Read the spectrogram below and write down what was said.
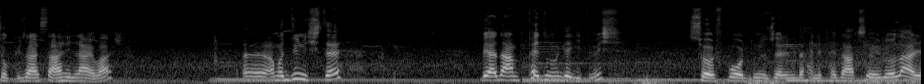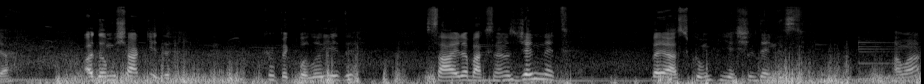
çok güzel sahiller var. Ee, ama dün işte bir adam pedaling'e gitmiş. Surfboard'un üzerinde hani pedal çeviriyorlar ya. Adamı şark yedi. Köpek balığı yedi. Sahile baksanız cennet. Beyaz kum, yeşil deniz. Ama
